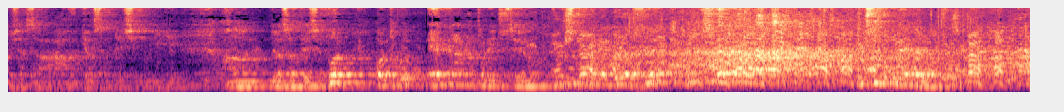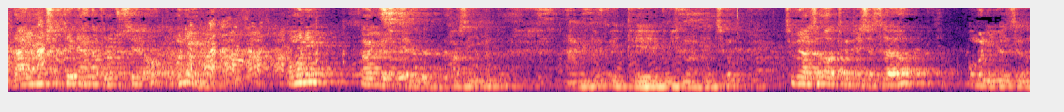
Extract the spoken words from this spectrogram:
들어오셔서 아흔 여섯 되신 분이 아흔 여섯 되신 분 어떻게 애들 하나 보내주세요. 65분 애들 없어요? 65분 애들. 나이 60대에 하나 보내주세요. 어머니, 어머니, 아 60대입니다. 가수님은 나이가 꽤돼 보이시는 것 같아요. 지금 지금 연세가 어떻게 되셨어요? 어머니 연세가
